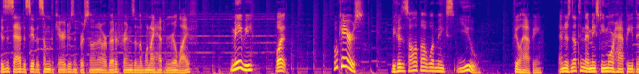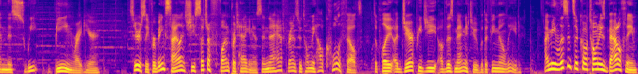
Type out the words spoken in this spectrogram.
Is it sad to say that some of the characters in Persona are better friends than the one I have in real life? Maybe, but who cares? Because it's all about what makes you feel happy. And there's nothing that makes me more happy than this sweet bean right here. Seriously, for being silent, she's such a fun protagonist, and I have friends who told me how cool it felt to play a JRPG of this magnitude with a female lead. I mean, listen to Kotone's battle theme.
